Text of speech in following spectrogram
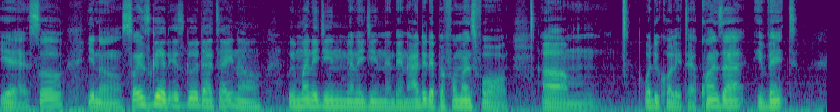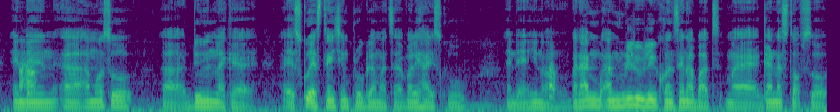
yeah, so, you know, so it's good. It's good that, uh, you know, we're managing, managing. And then I did a performance for, um, what do you call it, a Kwanzaa event. And -huh. then uh, I'm also uh, doing like a a school extension program at uh, Valley High School. And then, you know, but I'm, I'm really, really concerned about my Ghana stuff. So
